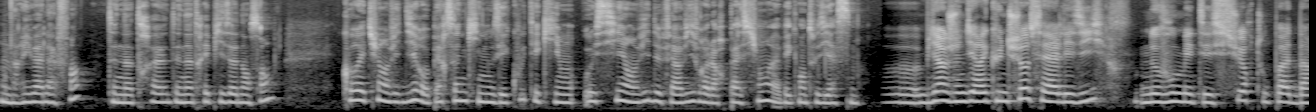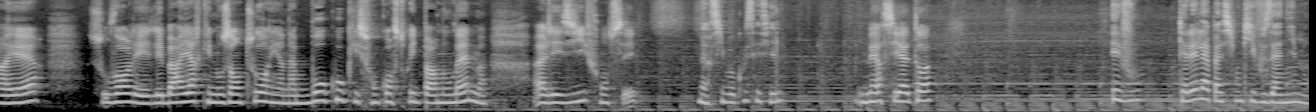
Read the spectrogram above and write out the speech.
On arrive à la fin de notre, de notre épisode ensemble. Qu'aurais-tu envie de dire aux personnes qui nous écoutent et qui ont aussi envie de faire vivre leur passion avec enthousiasme? Euh, Bien, je ne dirais qu'une chose, c'est allez-y. Ne vous mettez surtout pas de barrières. Souvent, les, les, barrières qui nous entourent, il y en a beaucoup qui sont construites par nous-mêmes. Allez-y, foncez. Merci beaucoup, Cécile. Merci à toi. Et vous, quelle est la passion qui vous anime?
